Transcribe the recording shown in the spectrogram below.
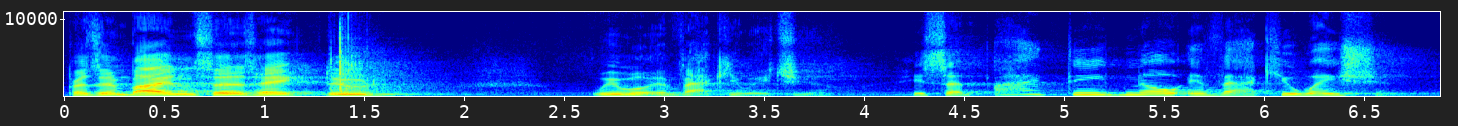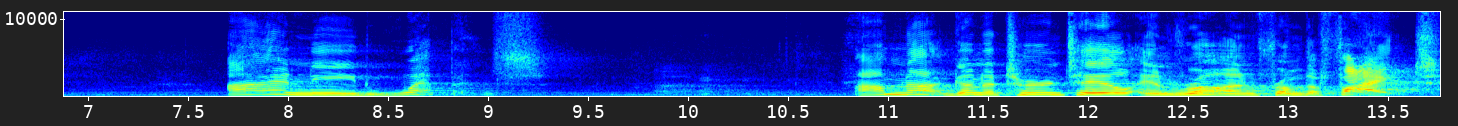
President Biden says, hey, dude, we will evacuate you. He said, I need no evacuation. I need weapons. I'm not going to turn tail and run from the fight.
